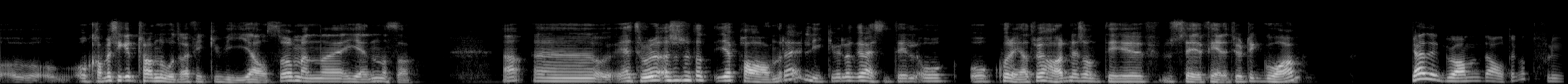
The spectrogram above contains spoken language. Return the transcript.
og, og, kan vel sikkert ta noe trafikk via også, men uh, igjen, altså. Ja, uh, jeg tror altså, at japanere liker vel å reise til og, og, Korea tror jeg har en sånn ferietur til Guam. Ja, Guam det er alltid godt fly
